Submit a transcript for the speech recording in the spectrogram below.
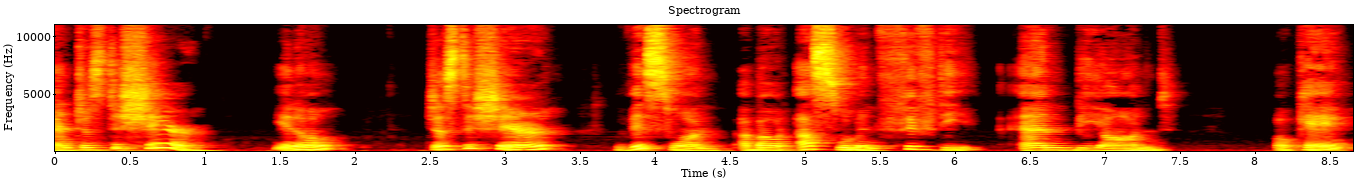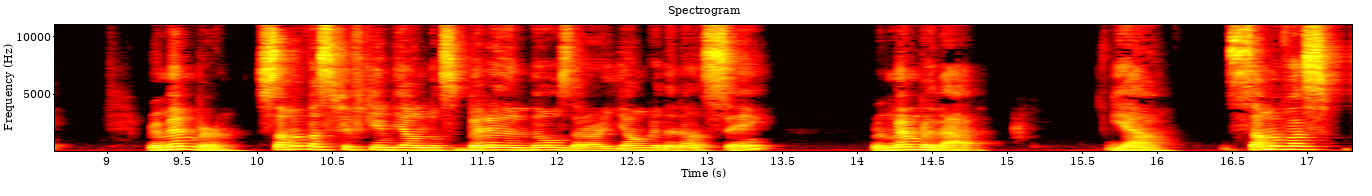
and just to share, you know, just to share this one about us women 50 and beyond. Okay. Remember, some of us 50 and beyond looks better than those that are younger than us, eh? Remember that. Yeah. Some of us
